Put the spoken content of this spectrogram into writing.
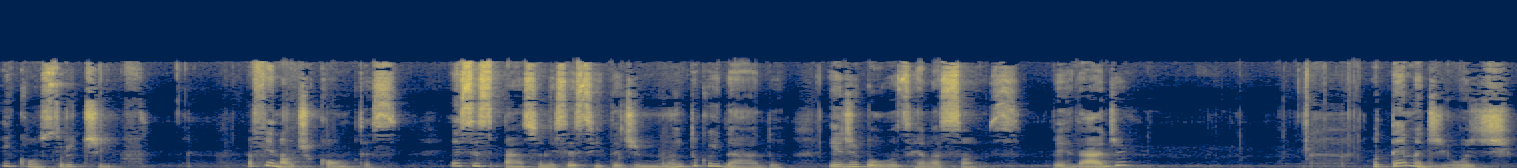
e construtivo. Afinal de contas, esse espaço necessita de muito cuidado e de boas relações, verdade? Tema de hoje,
